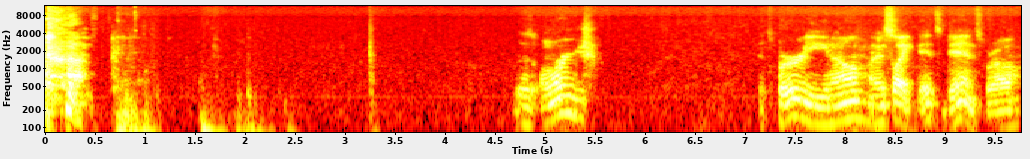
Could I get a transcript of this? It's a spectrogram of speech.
this orange it's pretty, you know. And it's like it's dense, bro.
